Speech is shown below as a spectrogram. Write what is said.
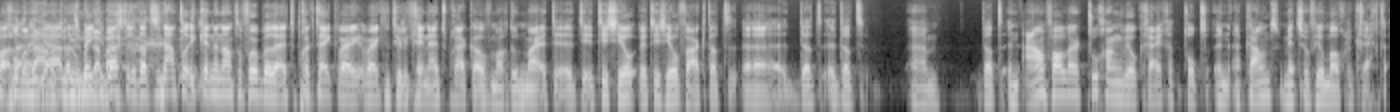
gevallen. zonder ja, dat is een beetje lastig. Dat is een aantal, ik ken een aantal voorbeelden uit de praktijk waar, waar ik natuurlijk geen uitspraken over mag doen. Maar het, het, het, is, heel, het is heel vaak dat, eh, dat, dat, ehm, dat een aanvaller toegang wil krijgen tot een account met zoveel mogelijk rechten.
